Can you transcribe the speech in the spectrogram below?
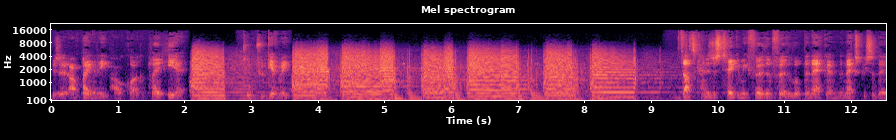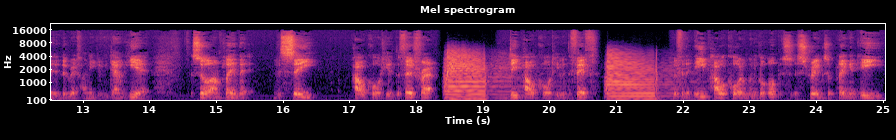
because I'm playing an E power chord. I could play it here, which would give me. That's kind of just taking me further and further up the neck, and the next piece of the, the riff I need to be down here. So I'm playing the, the C power chord here at the third fret, D power chord here with the fifth, but for the E power chord, I'm going to go up a string, so playing an E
